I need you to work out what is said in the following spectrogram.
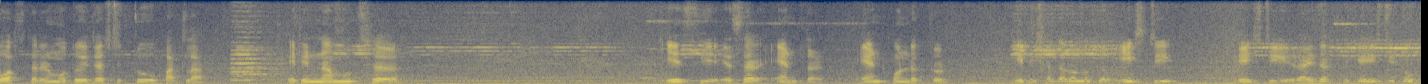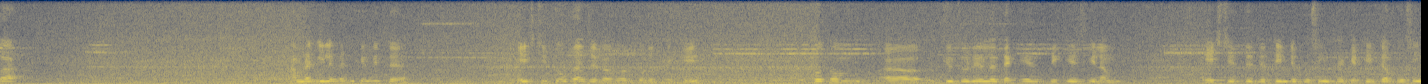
ওয়াস্তারের মতো জাস্ট একটু পাতলা। এটির নাম হচ্ছে AC SR enter and conductor এটি সাধারণত এইচটি এইচটি রাইজার থেকে এইচটি টোকা। আমরা ইলেভেন কেবিতে এইচটি টোকা যে ব্যবহার করে থাকি। প্রথম টিউটোরিয়ালে দেখে, দেখিয়েছিলাম এইচটিতে যে তিনটে বুশিং থাকে, তিনটা বুশিং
